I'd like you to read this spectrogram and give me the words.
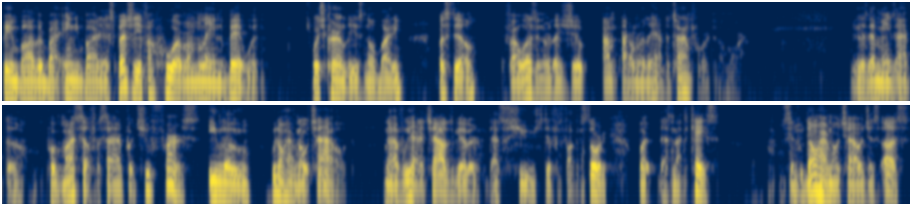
being bothered by anybody, especially if I, whoever I'm laying in bed with, which currently is nobody. But still, if I was in a relationship, I'm, I don't really have the time for it no more. Because that means I have to put myself aside, put you first, even though we don't have no child. Now, if we had a child together, that's a huge different fucking story. But that's not the case. Since we don't have no child, just us,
